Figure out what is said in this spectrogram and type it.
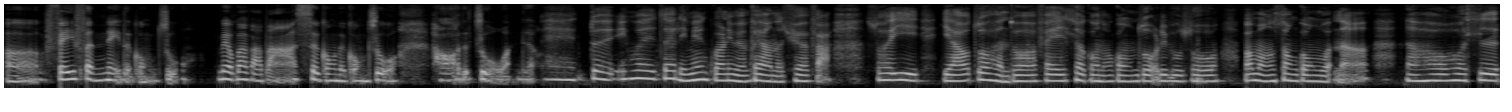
呃，非分内的工作。没有办法把社工的工作好好的做完，这样。哎，对，因为在里面管理员非常的缺乏，所以也要做很多非社工的工作，例如说帮忙送公文啊，然后或是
